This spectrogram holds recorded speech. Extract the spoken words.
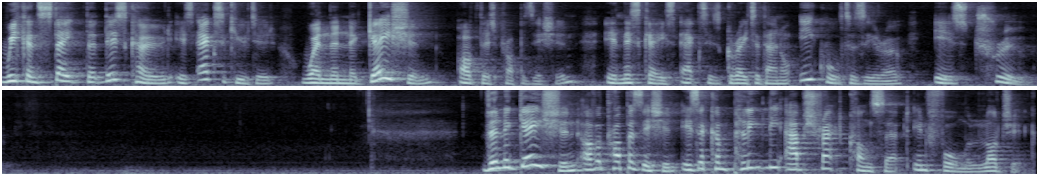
we can state that this code is executed when the negation of this proposition, in this case x is greater than or equal to 0, is true. The negation of a proposition is a completely abstract concept in formal logic.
